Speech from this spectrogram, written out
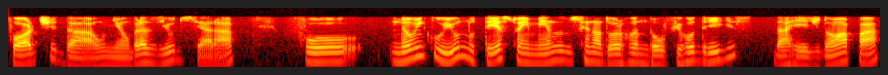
Forte, da União Brasil, do Ceará, não incluiu no texto a emenda do senador Randolfo Rodrigues, da rede do Amapá,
